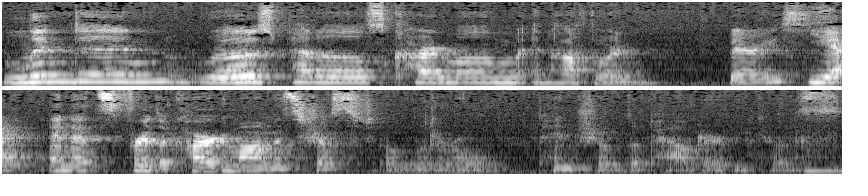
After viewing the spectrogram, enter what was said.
linden, rose petals, cardamom, and hawthorn berries. yeah, and it's for the cardamom. It's just a literal pinch of the powder because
